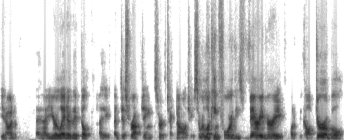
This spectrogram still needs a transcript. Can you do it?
you know and a year later they built a, a, disrupting sort of technology. So we're looking for these very, very what we call durable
